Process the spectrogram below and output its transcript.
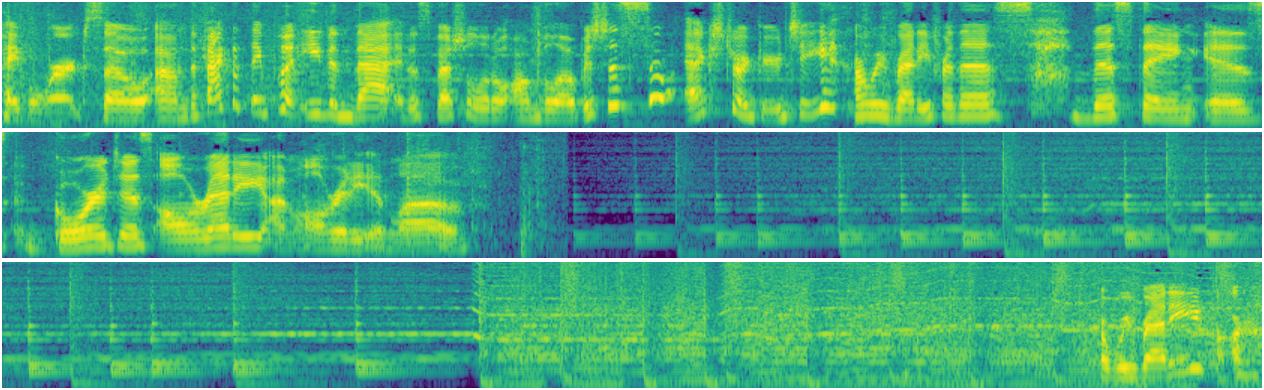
paperwork. So um, the fact that they put even that in a special little envelope is just so extra Gucci. Are we ready for this? This thing is gorgeous already. I'm already in love. Are we ready? Are,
